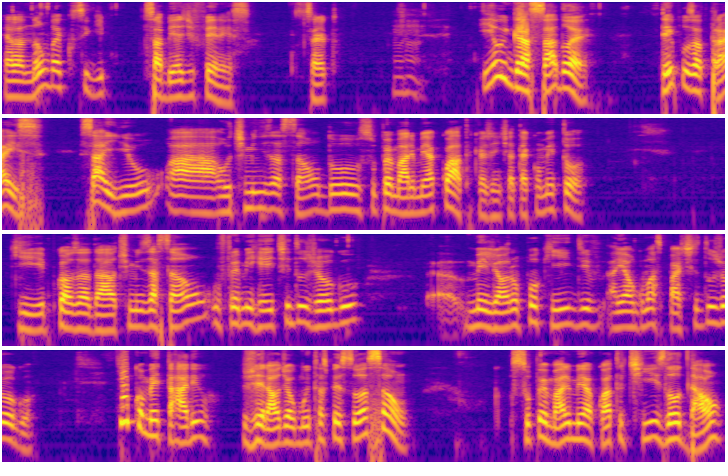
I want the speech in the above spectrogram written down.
Ela não vai conseguir saber a diferença, certo? Uhum. E o engraçado é, tempos atrás saiu a otimização do Super Mario 64, que a gente até comentou. Que por causa da otimização, o frame rate do jogo uh, melhora um pouquinho de, em algumas partes do jogo. E o comentário geral de muitas pessoas são: Super Mario 64 tinha slowdown.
